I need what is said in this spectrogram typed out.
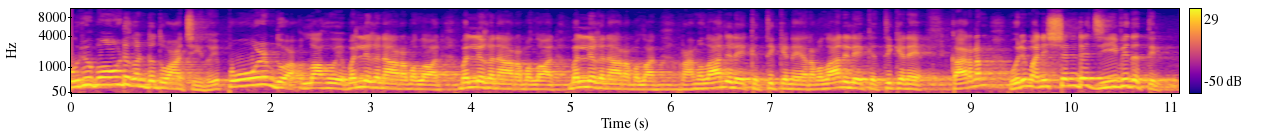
ഒരുപാട് കണ്ട് ദ്വാ ചെയ്തു. എപ്പോഴും ദ്വാ അള്ളാഹുവെ ബല്ലുഗനാ റമലാൻ ബല്ലുഗനാ റമലാൻ ബല്ലുഗനാ റമലാൻ റമലാനിലേക്ക് എത്തിക്കണേ റമലാനിലേക്ക് എത്തിക്കണേ. കാരണം ഒരു മനുഷ്യന്റെ ജീവിതത്തിൽ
